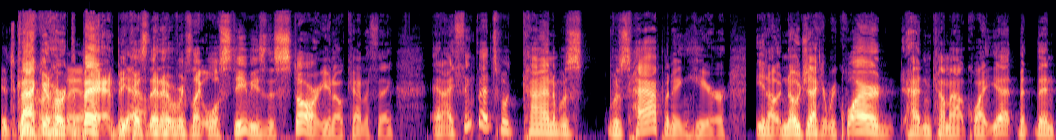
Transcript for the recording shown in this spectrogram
it's that could hurt the band, band because yeah. then everyone's like, well, Stevie's the star, you know, kind of thing. And I think that's what kind of was was happening here. You know, No Jacket Required hadn't come out quite yet, but then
